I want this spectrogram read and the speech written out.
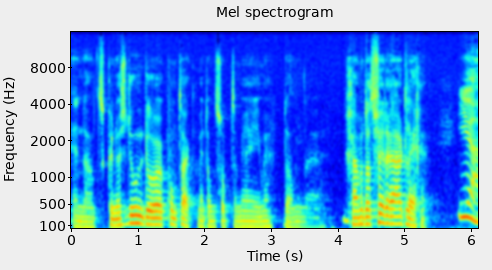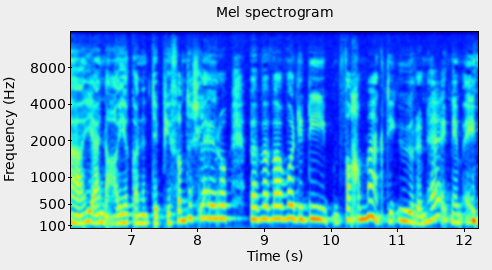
En dat kunnen ze doen door contact met ons op te nemen. Dan eh, gaan we dat verder uitleggen. Ja, ja, nou, je kan een tipje van de sluier op. Waar, waar worden die van gemaakt, die uren? Hè? Ik neem 1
